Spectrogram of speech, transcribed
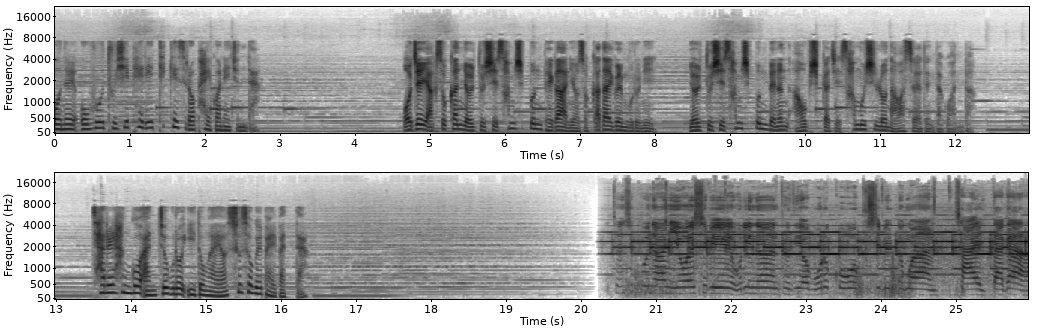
오늘 오후 2시 페리 티켓으로 발권해준다. 어제 약속한 12시 30분 배가 아니어서 까닭을 물으니 12시 30분 배는 9시까지 사무실로 나왔어야 된다고 한다. 차를 항구 안쪽으로 이동하여 수속을 밟았다. 2019년 2월 10일 우리는 드디어 모로코 90일 동안 잘 있다가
